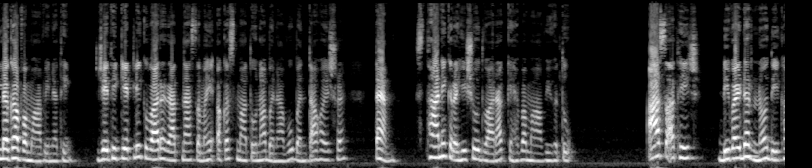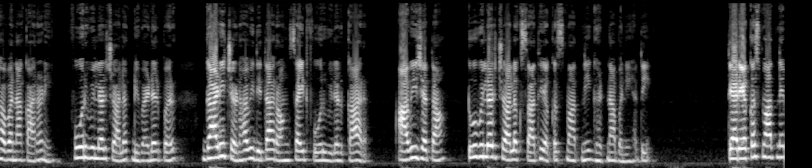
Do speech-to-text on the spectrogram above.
લગાવવામાં આવી નથી. જેથી કેટલીક વાર રાતના સમયે અકસ્માતોના બનાવો બનતા હોય છે, તેમ સ્થાનિક રહીશો દ્વારા કહેવામાં આવ્યું હતું. આ સાથે જ ડિવાઈડર ન દેખાવાના કારણે ફોર વ્હીલર ચાલક ડિવાઈડર પર ગાડી ચઢાવી દેતા wrong side four wheeler car આવી જતા ટુ વ્હીલર ચાલક સાથે અકસ્માતની ઘટના બની હતી. ત્યારે અકસ્માતને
